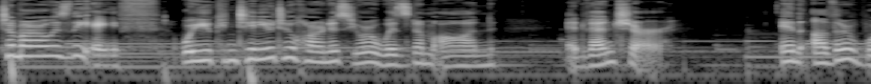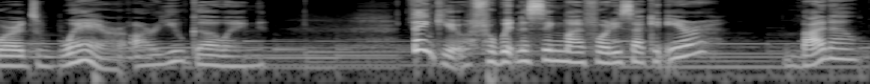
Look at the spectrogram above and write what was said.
Tomorrow is the 8th, where you continue to harness your wisdom on adventure. In other words, where are you going? Thank you for witnessing my 42nd year. Bye now.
